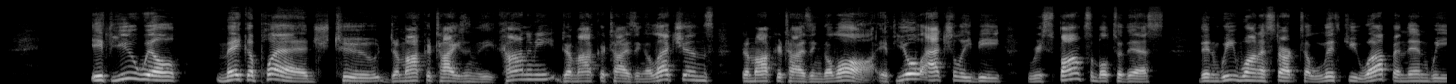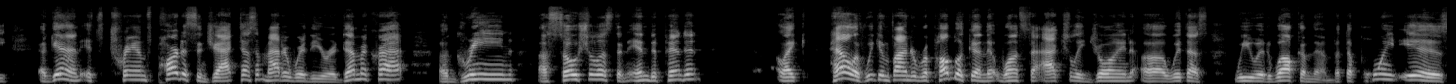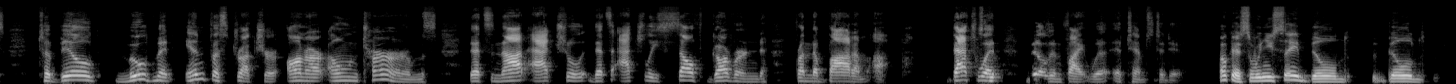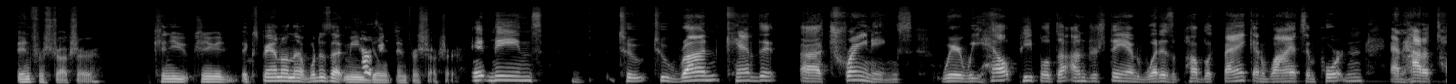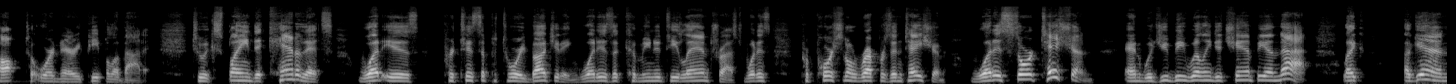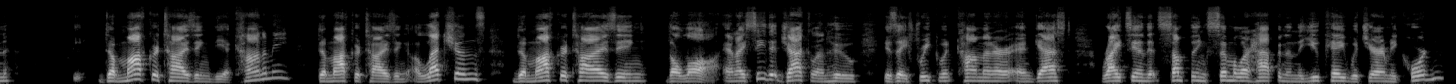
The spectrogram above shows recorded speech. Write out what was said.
if you will make a pledge to democratizing the economy, democratizing elections, democratizing the law, if you'll actually be responsible to this, then we want to start to lift you up. And then we, again, it's transpartisan, Jack. Doesn't matter whether you're a Democrat, a Green, a socialist, an independent. Like Hell, if we can find a Republican that wants to actually join uh, with us, we would welcome them. But the point is to build movement infrastructure on our own terms that's not actually that's actually self-governed from the bottom up. That's what build and fight attempts to do. Okay, so when you say build build infrastructure, can you can you expand on that? What does that mean? Perfect. Build infrastructure. It means to to run candidate uh, trainings where we help people to understand what is a public bank and why it's important and how to talk to ordinary people about it. To explain to candidates what is participatory budgeting? What is a community land trust? What is proportional representation? What is sortition? And would you be willing to champion that? Like, again, democratizing the economy, democratizing elections, democratizing the law. And I see that Jacqueline, who is a frequent commenter and guest, writes in that something similar happened in the UK with Jeremy Corbyn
